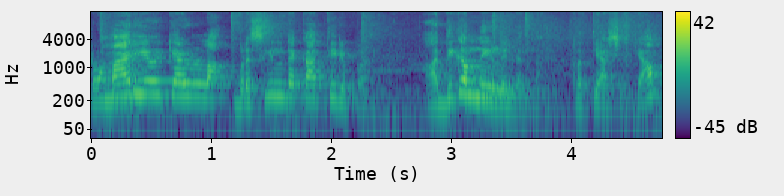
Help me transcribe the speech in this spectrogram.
റൊമാരിയോയ്ക്കായുള്ള ബ്രസീലിന്റെ കാത്തിരിപ്പ് അധികം നീളില്ലെന്ന് പ്രത്യാശിക്കാം.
